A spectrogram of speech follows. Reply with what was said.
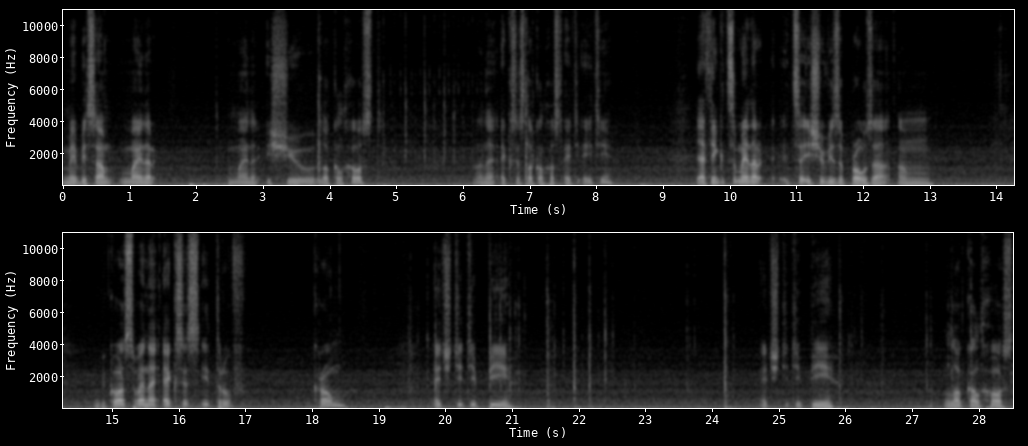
Maybe some minor minor issue localhost when I access localhost 8080 Yeah, I think it's a minor it's an issue with the browser. Um, because when I access it through Chrome, HTTP HTTP localhost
